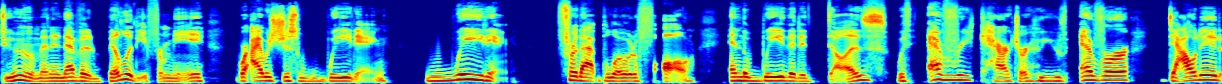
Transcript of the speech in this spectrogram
doom and inevitability for me, where I was just waiting, waiting for that blow to fall. And the way that it does with every character who you've ever doubted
